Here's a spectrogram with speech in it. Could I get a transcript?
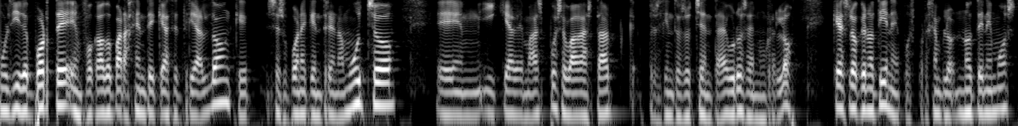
multideporte enfocado para gente que hace triatlón, que se supone que entrena mucho em, y que además pues, se va a gastar 380 euros en un reloj. ¿Qué es lo que no tiene? Pues por ejemplo, no tenemos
